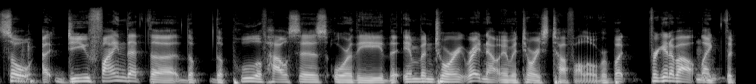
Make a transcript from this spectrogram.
So, uh, do you find that the the the pool of houses or the the inventory right now inventory is tough all over, but forget about mm-hmm. like the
